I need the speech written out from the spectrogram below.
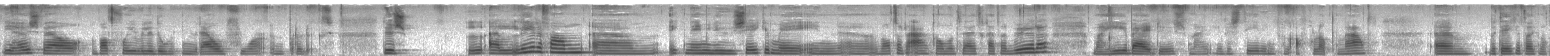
Die heus wel wat voor je willen doen in ruil voor een product. Dus uh, leer ervan. Um, ik neem nu zeker mee in uh, wat er de aankomende tijd gaat gebeuren. Maar hierbij dus mijn investering van de afgelopen maand. Um, betekent dat ik nog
